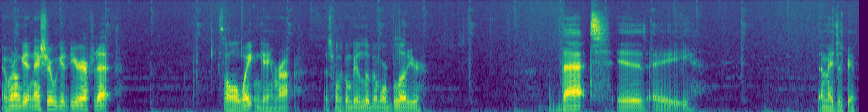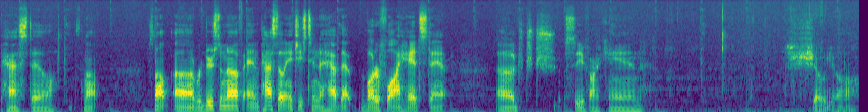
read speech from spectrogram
If we don't get it next year, we'll get it the year after that. It's all a waiting game, right? This one's gonna be a little bit more bloodier. That is a, that may just be a pastel. It's not, it's not uh, reduced enough and pastel enchis tend to have that butterfly head stamp. Uh, let's see if I can show y'all.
